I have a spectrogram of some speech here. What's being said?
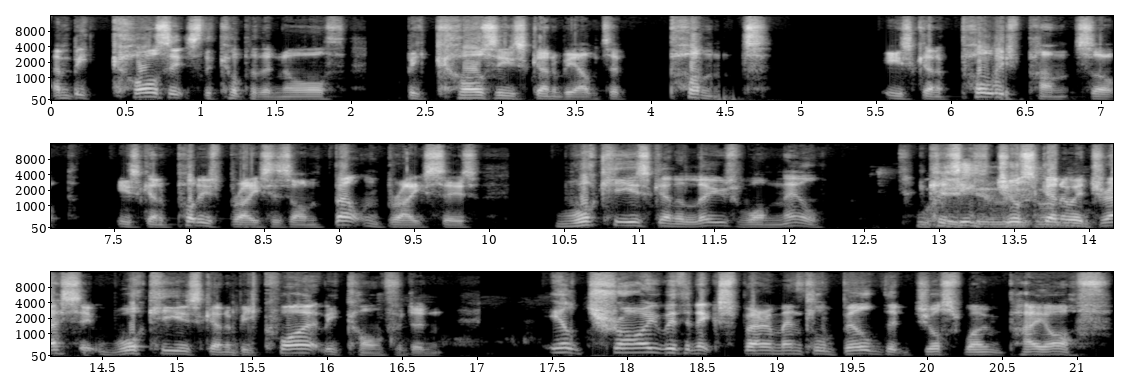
And because it's the Cup of the North, because he's going to be able to punt, he's going to pull his pants up, he's going to put his braces on, belt and braces. Wookie is going to lose 1 0 because he's just going to address it. Wookie is going to be quietly confident. He'll try with an experimental build that just won't pay off.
